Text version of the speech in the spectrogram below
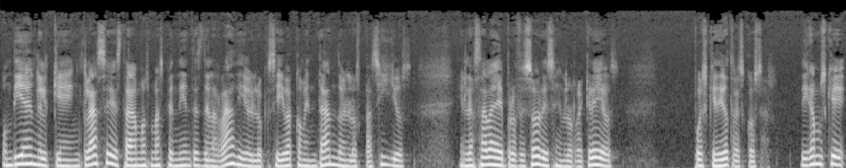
un día en el que en clase estábamos más pendientes de la radio y lo que se iba comentando en los pasillos, en la sala de profesores, en los recreos, pues que de otras cosas. Digamos que,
